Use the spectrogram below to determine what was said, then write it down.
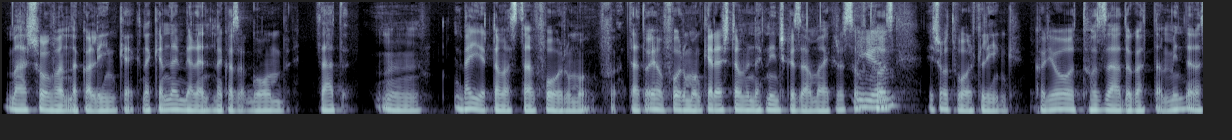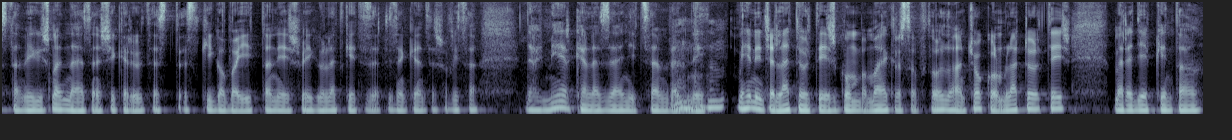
máshol vannak a linkek, nekem nem jelent meg az a gomb. Tehát mm, beírtam aztán fórumon, tehát olyan fórumon kerestem, aminek nincs köze a Microsofthoz, Igen. és ott volt link. Akkor jó, ott hozzáadogattam minden, aztán végül is nagy nehezen sikerült ezt, ezt kigabajítani, és végül lett 2019-es Office De hogy miért kell ezzel ennyit szenvedni? Miért nincs egy letöltés gomba Microsoft oldalán, csokolom letöltés, mert egyébként a,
